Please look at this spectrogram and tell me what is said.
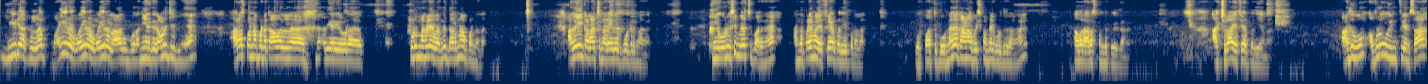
மீடியாக்களில் வைரல் வைரல் வைரல் ஆகும்போது தான் நீ எனக்கு கவனிச்சிருப்பீங்க. அரெஸ்ட் பண்ணப்பட்ட காவல் அதிகாரிகளோட குடும்பங்களே வந்து தர்ணா பண்ணதை. அதையும் கலாச்சி நிறைய பேர் போட்டிருந்தாங்க. நீங்கள் ஒரு விஷயம் யோசிச்சு பாருங்க. அந்த பையன் எஃப்ஐஆர் பதியப்படலை. ஒரு பத்து பவுன் நகை காணா போயிடுச்சு கம்ப்ளைண்ட் கொடுத்துருக்காங்க. அவரை அரெஸ்ட் பண்ணிட்டு போயிருக்காங்க. ஆக்சுவலாக எஃப்ஐஆர் பதியாங்க அதுவும் அவ்வளோ இன்ஃப்ளூயன்ஸாக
